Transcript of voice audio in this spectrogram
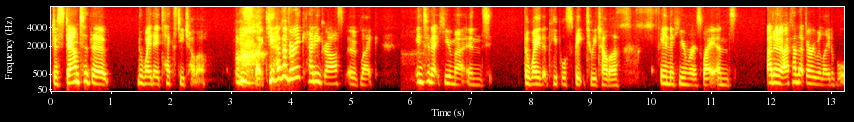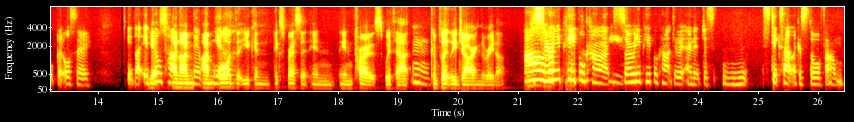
just down to the the way they text each other. like you have a very canny grasp of like internet humor and the way that people speak to each other in a humorous way. And I don't know, I found that very relatable, but also it like it yes, built up. And I'm their, I'm yeah. awed that you can express it in in prose without mm. completely jarring the reader. Oh, so many people can't. So many people can't do it, and it just sticks out like a store thumb.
